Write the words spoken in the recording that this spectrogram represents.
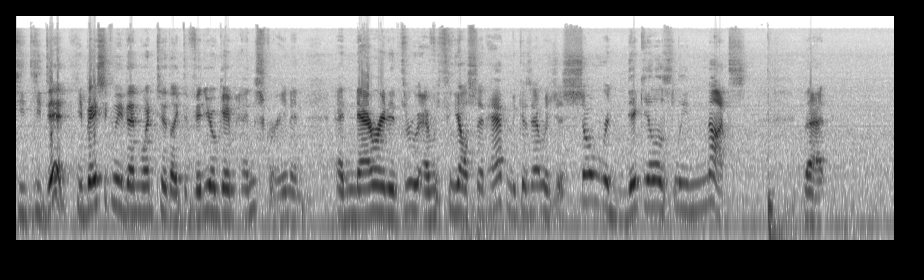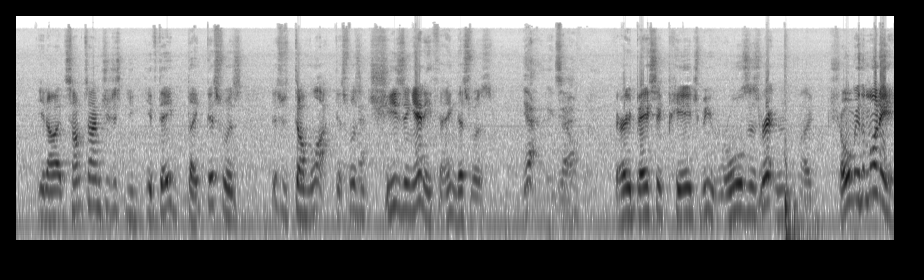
he he did. He basically then went to like the video game end screen and and narrated through everything else that happened because that was just so ridiculously nuts that you know. and Sometimes you just you, if they like this was this was dumb luck. This wasn't cheesing anything. This was Yeah, exactly. very basic PHB rules as written. Like, show me the money.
